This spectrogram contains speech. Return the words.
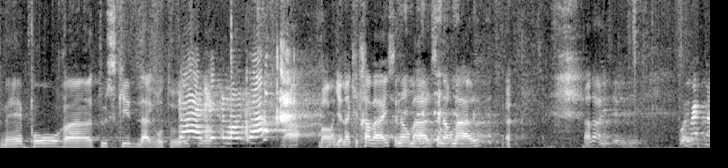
mais pour euh, tout ce qui est de l'agrotourisme, Ah, bon, il y en a qui travaillent, c'est normal, c'est normal. non, non, allez-y, allez-y. Oui. Ouais, mais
